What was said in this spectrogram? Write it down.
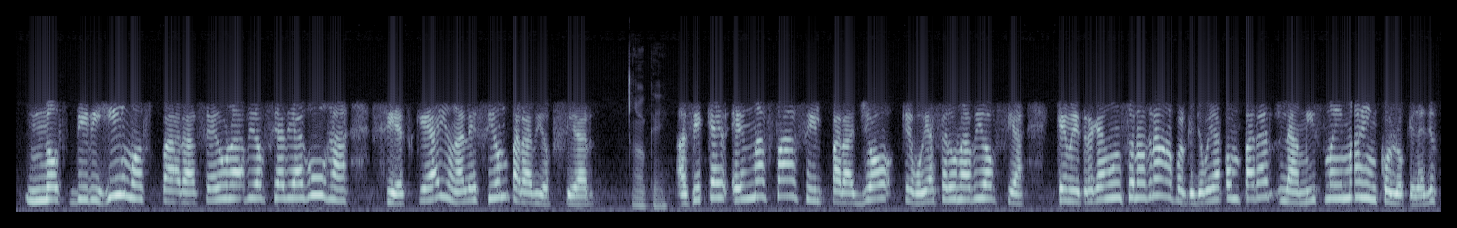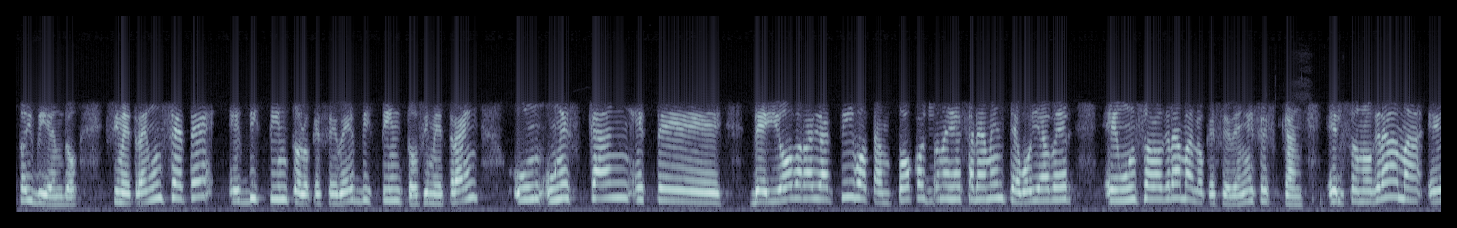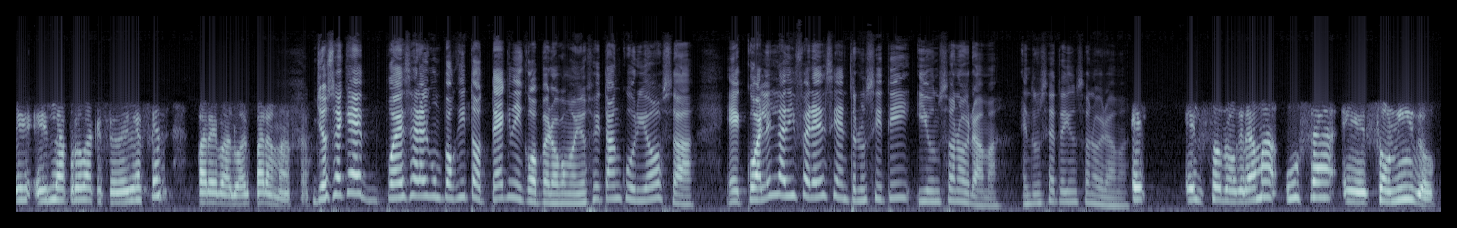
nos dirigimos para hacer una biopsia de aguja si es que hay una lesión para biopsiar. Ok. Así es que es más fácil para yo que voy a hacer una biopsia que me traigan un sonograma porque yo voy a comparar la misma imagen con lo que ya yo estoy viendo. Si me traen un CT es distinto, lo que se ve es distinto. Si me traen un, un scan este de yodo radioactivo, tampoco yo necesariamente voy a ver en un sonograma lo que se ve en ese scan. El sonograma es, es la prueba que se debe hacer para evaluar para masa. Yo sé que puede ser algo un poquito técnico, pero como yo soy tan curiosa, eh, ¿cuál es la diferencia entre un CT y un sonograma? Entre un CT y un sonograma. el, el sonograma usa eh, sonido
